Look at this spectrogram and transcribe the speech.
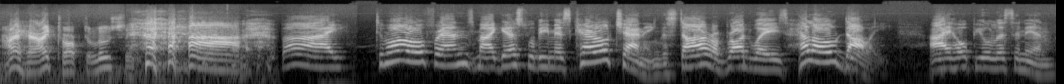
I, I talked to Lucy. Bye. Tomorrow, friends, my guest will be Miss Carol Channing, the star of Broadway's Hello, Dolly. I hope you'll listen in.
